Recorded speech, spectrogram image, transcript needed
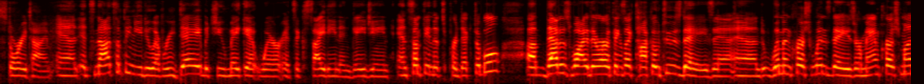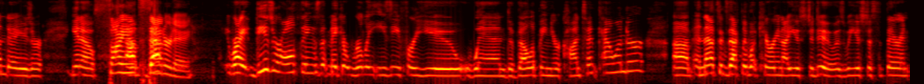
story time. And it's not something you do every day, but you make it where it's exciting, engaging, and something that's predictable. Um, that is why there are things like Taco Tuesdays and, and Women Crush Wednesdays or Man Crush Mondays or, you know, Science um, Saturday. Right. These are all things that make it really easy for you when developing your content calendar. Um, and that's exactly what Carrie and I used to do is we used to sit there and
